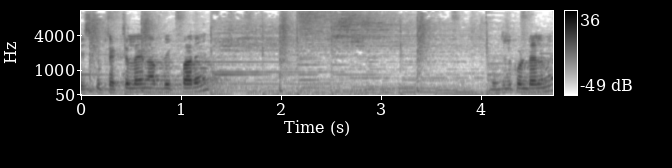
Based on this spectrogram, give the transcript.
इसकी फ्रैक्चर लाइन आप देख पा रहे हैं। मिडिल कुंडल में।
